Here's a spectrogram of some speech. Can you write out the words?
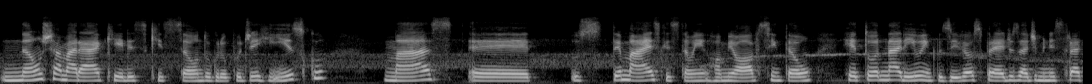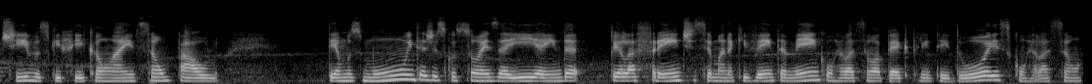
não chamará aqueles que são do grupo de risco, mas é, os demais que estão em home office, então, retornariam, inclusive, aos prédios administrativos que ficam lá em São Paulo. Temos muitas discussões aí ainda pela frente, semana que vem também, com relação à PEC 32, com relação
